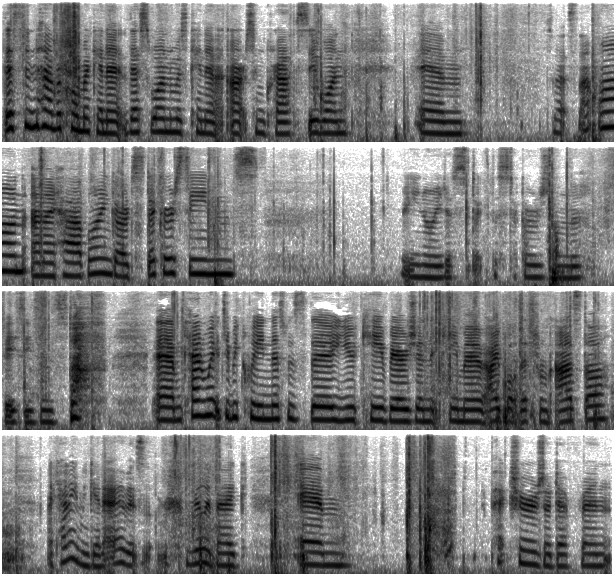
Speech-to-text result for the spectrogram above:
This didn't have a comic in it. This one was kind of arts and craftsy one. Um, so that's that one. And I have Lion Guard sticker scenes. You know, you just stick the stickers on the faces and stuff. Um, Can't Wait to Be Queen. This was the UK version that came out. I bought this from Asda. I can't even get it out. It's really big. Um, pictures are different.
